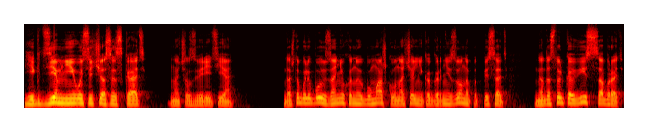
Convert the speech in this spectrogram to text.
И где мне его сейчас искать? Начал звереть я. Да чтобы любую занюханную бумажку у начальника гарнизона подписать, надо столько виз собрать,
